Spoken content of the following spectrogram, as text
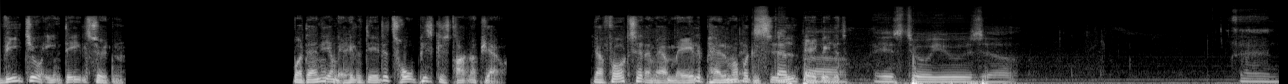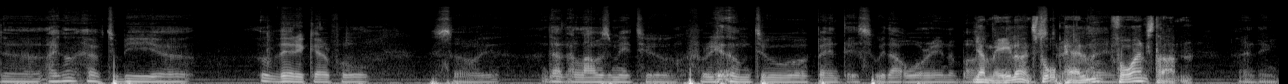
Video 1 del 17 Hvordan jeg malede dette tropiske strand og bjerg. Jeg fortsætter med at male palmer på den side step bag uh, billedet. is to use uh, and uh, I don't have to be uh, very careful so that allows me to freedom to uh, paint this without worrying about Jeg maler en stor palme foran stranden. I think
